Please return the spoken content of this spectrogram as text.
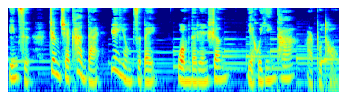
因此，正确看待、运用自卑，我们的人生也会因它而不同。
